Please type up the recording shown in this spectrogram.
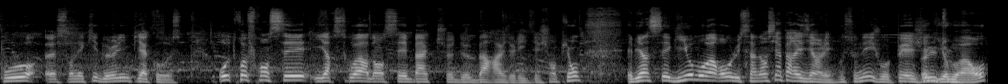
pour euh, son équipe de l'Olympiakos. Autre Français hier soir dans ces matchs de barrage de Ligue des Champions, eh bien c'est Guillaume O'Haraud. Lui, c'est un ancien Parisien. Lui. Vous vous souvenez, il joue au PSG. Guillaume. O'Haraud.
